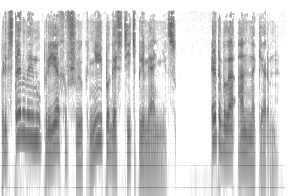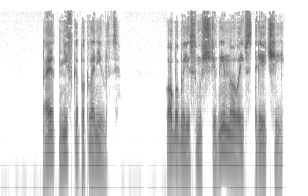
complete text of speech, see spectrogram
представила ему приехавшую к ней погостить племянницу. Это была Анна Керн. Поэт низко поклонился. Оба были смущены новой встречей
